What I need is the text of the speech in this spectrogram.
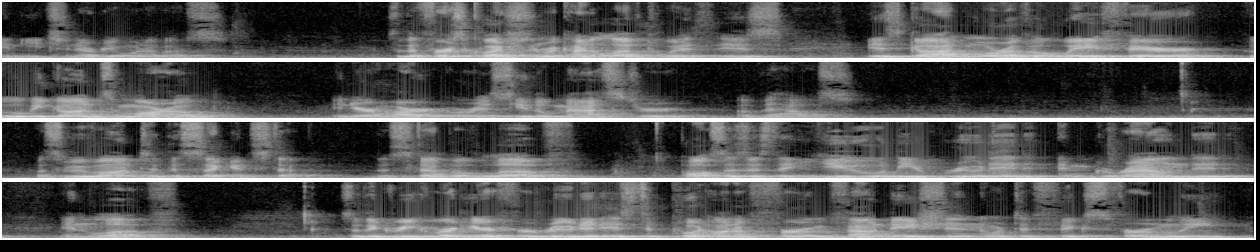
in each and every one of us. So, the first question we're kind of left with is Is God more of a wayfarer who will be gone tomorrow in your heart, or is he the master of the house? Let's move on to the second step the step of love. Paul says this that you would be rooted and grounded in love. So the Greek word here for rooted is to put on a firm foundation or to fix firmly.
